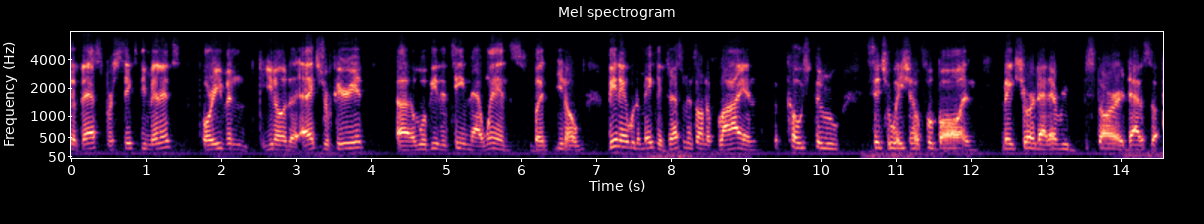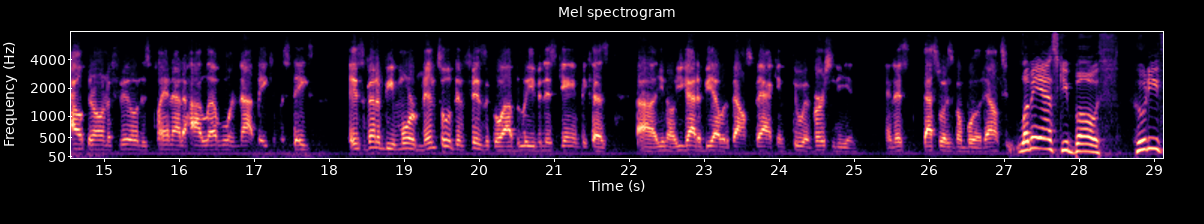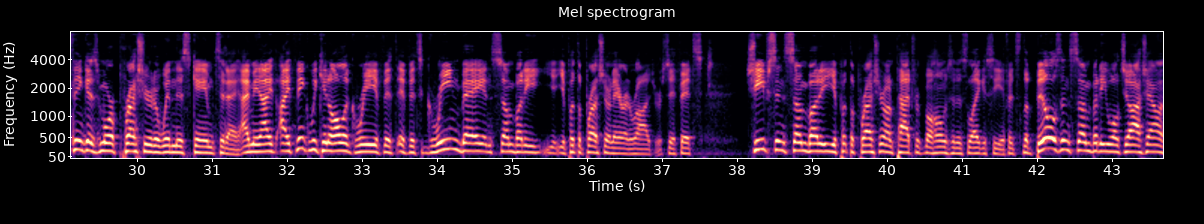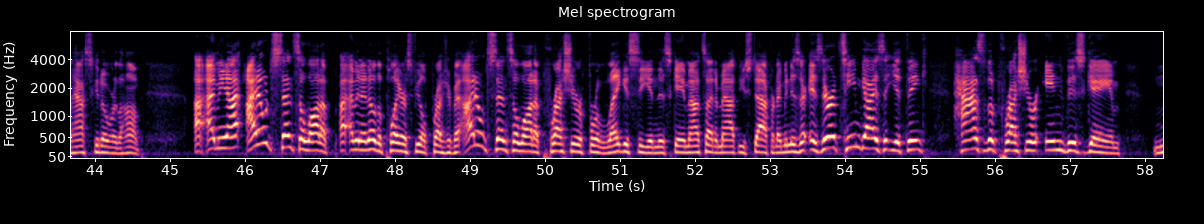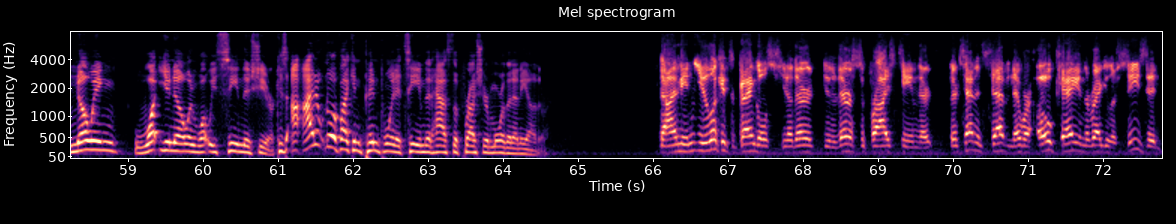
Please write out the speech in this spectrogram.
the best for 60 minutes or even you know the extra period uh, will be the team that wins. But you know, being able to make adjustments on the fly and coach through situational football and make sure that every star that is out there on the field is playing at a high level and not making mistakes. It's going to be more mental than physical, I believe, in this game because uh, you know you got to be able to bounce back and through adversity, and and this that's what it's going to boil down to. Let me ask you both who do you think has more pressure to win this game today? I mean, I, I think we can all agree if it, if it's Green Bay and somebody, you, you put the pressure on Aaron Rodgers. If it's Chiefs and somebody, you put the pressure on Patrick Mahomes and his legacy. If it's the Bills and somebody, well, Josh Allen has to get over the hump. I, I mean, I, I don't sense a lot of. I mean, I know the players feel pressure, but I don't sense a lot of pressure for legacy in this game outside of Matthew Stafford. I mean, is there is there a team, guys, that you think has the pressure in this game? Knowing what you know and what we've seen this year? Because I, I, don't know if I can pinpoint a team that has the pressure more than any other. I mean, you look at the Bengals. You know, they're you know they're a surprise team. They're they're ten and seven. They were okay in the regular season,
